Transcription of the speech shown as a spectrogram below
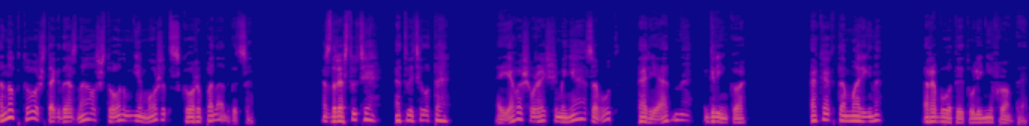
Но кто ж тогда знал, что он мне может скоро понадобиться? «Здравствуйте», — ответила та. «Я ваш врач, меня зовут Ариадна Гринько. А как там Марина?» работает у линии фронта,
